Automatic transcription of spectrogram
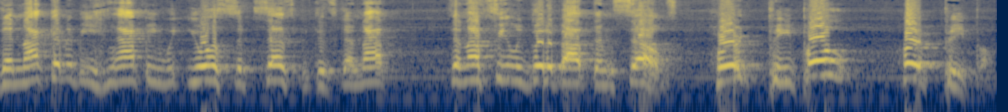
They're not going to be happy with your success because they're not, they're not feeling good about themselves. Hurt people, hurt people.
